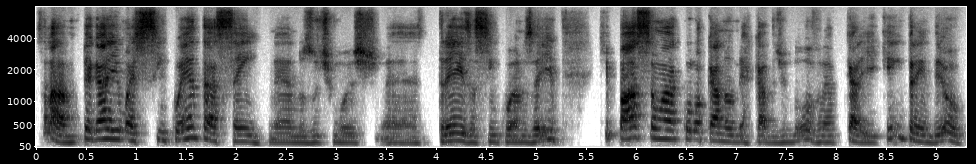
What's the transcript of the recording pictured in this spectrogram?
sei lá, pegar aí umas 50 a 100 né, nos últimos é, três a cinco anos aí, que passam a colocar no mercado de novo, né? Cara, e quem empreendeu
